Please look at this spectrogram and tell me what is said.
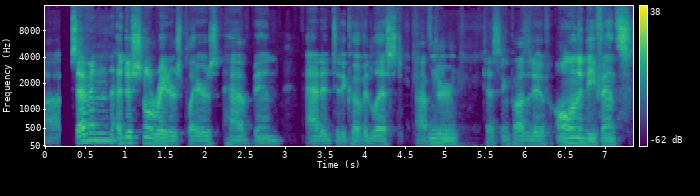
uh, seven additional Raiders players have been added to the COVID list after Mm. testing positive, all in the defense.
